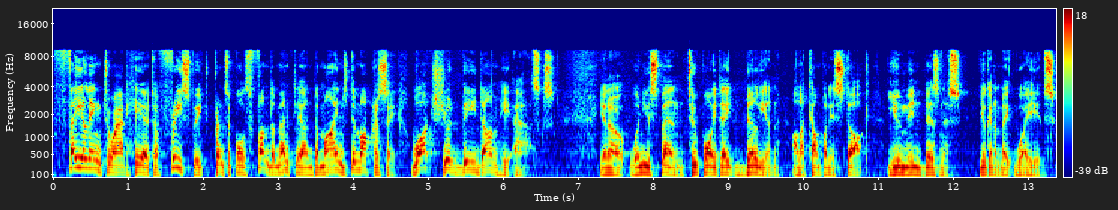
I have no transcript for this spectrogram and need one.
failing to adhere to free speech principles fundamentally undermines democracy. What should be done, he asks. You know, when you spend 2.8 billion on a company's stock, you mean business. You're going to make waves.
